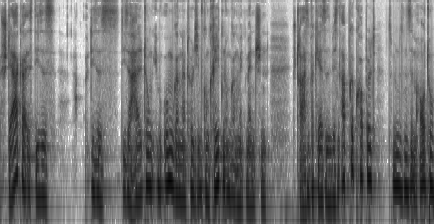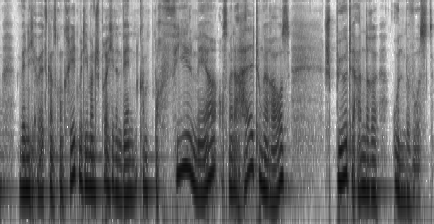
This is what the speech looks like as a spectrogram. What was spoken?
stärker ist dieses dieses, diese Haltung im Umgang, natürlich im konkreten Umgang mit Menschen. Straßenverkehr ist ein bisschen abgekoppelt, zumindest im Auto. Wenn ich aber jetzt ganz konkret mit jemandem spreche, dann werden, kommt noch viel mehr aus meiner Haltung heraus, spürt der andere unbewusst.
